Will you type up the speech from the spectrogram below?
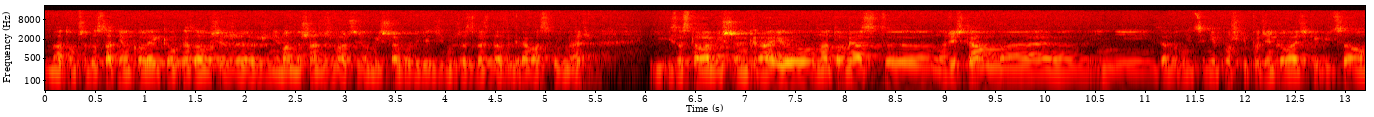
na tą przedostatnią kolejkę okazało się, że, że nie mamy szans walczyć o mistrza, bo wiedzieliśmy, że Zvezda wygrała swój mecz i, i została mistrzem kraju, natomiast e, no, gdzieś tam e, inni zawodnicy nie poszli podziękować kibicom.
